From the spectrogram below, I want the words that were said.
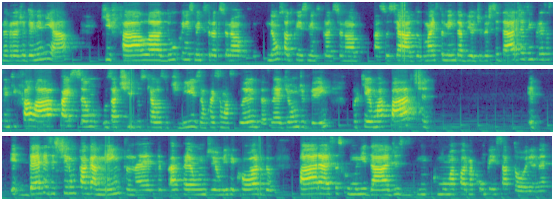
na verdade é do MMA, que fala do conhecimento tradicional não só do conhecimento tradicional associado, mas também da biodiversidade, as empresas têm que falar quais são os ativos que elas utilizam, quais são as plantas, né, de onde vem, porque uma parte deve existir um pagamento, né, até onde eu me recordo, para essas comunidades como uma forma compensatória, né?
